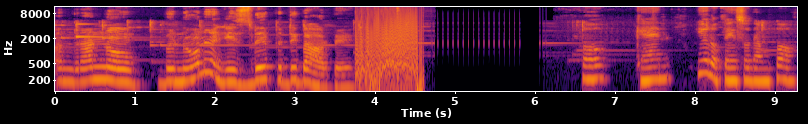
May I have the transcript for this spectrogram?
andranno benone gli slip di Barbie. Oh, Ken, io lo penso da un po'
